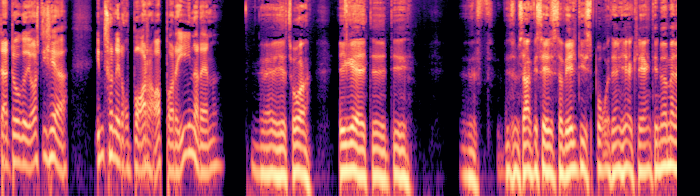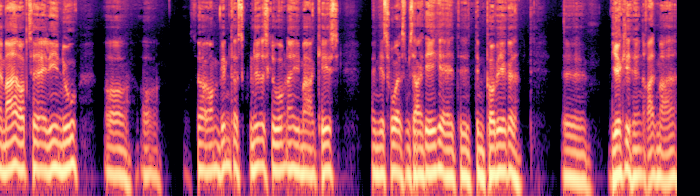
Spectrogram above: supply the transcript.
der dukkede jo også de her internetrobotter op, og det ene og det andet. Ja, jeg tror ikke, at øh, det, øh, som sagt, vi sætter så vældige spor, den her erklæring. Det er noget, man er meget optaget af lige nu, og, og så om hvem, der skulle ned og skrive under i Marrakesh. Men jeg tror som sagt ikke, at øh, den påvirker øh, virkeligheden ret meget.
